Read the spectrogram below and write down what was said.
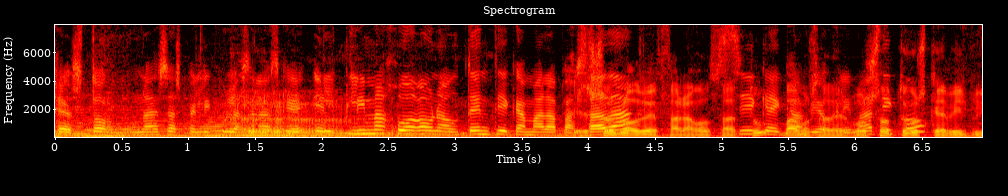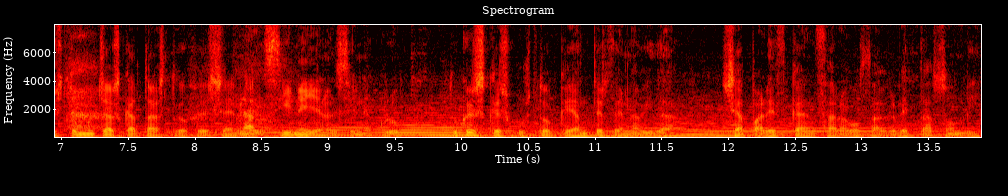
Geostorm, una de esas películas en las que el clima juega una auténtica mala pasada. Eso es lo de Zaragoza. Sí Tú, vamos a ver, climático. vosotros que habéis visto muchas catástrofes en el cine y en el cineclub, ¿tú crees que es justo que antes de Navidad se aparezca en Zaragoza Greta Zombie?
